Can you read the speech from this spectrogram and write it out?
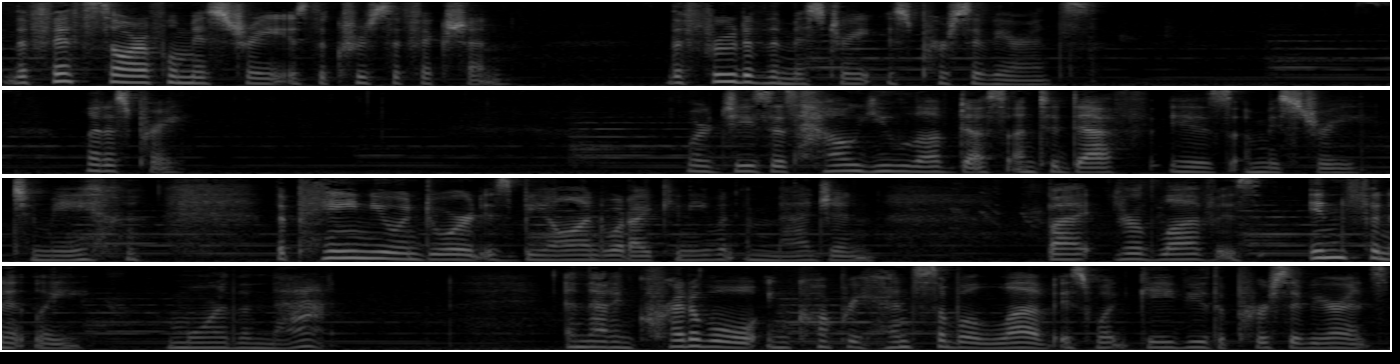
The fifth sorrowful mystery is the crucifixion. The fruit of the mystery is perseverance. Let us pray. Lord Jesus, how you loved us unto death is a mystery to me. the pain you endured is beyond what I can even imagine, but your love is infinitely more than that. And that incredible, incomprehensible love is what gave you the perseverance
